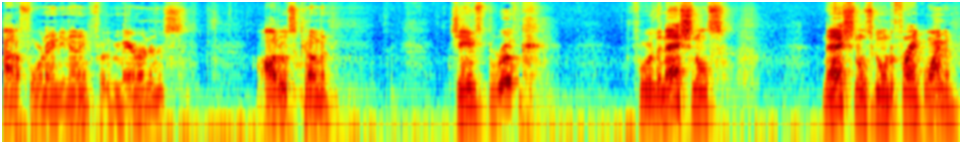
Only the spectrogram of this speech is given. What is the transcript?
out of 499 for the Mariners. Auto's coming. James Baroque for the Nationals. Nationals going to Frank Wyman.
